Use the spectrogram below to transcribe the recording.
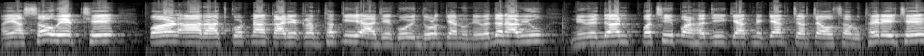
અહીંયા સૌ એક છે, પણ આ રાજકોટના કાર્યક્રમ થકી આજે ગોવિંદ ધોળકિયાનું નિવેદન આવ્યું. નિવેદન પછી પણ હજી ક્યાંક ને ક્યાંક ચર્ચાઓ શરૂ થઈ રહી છે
